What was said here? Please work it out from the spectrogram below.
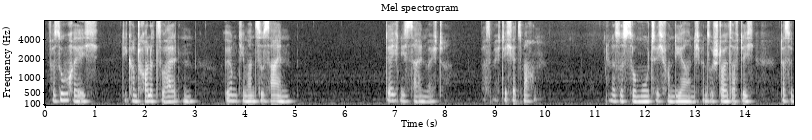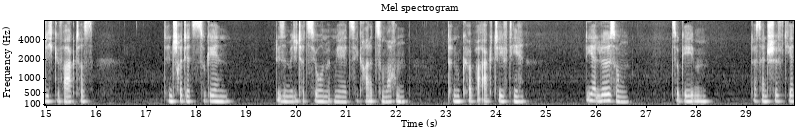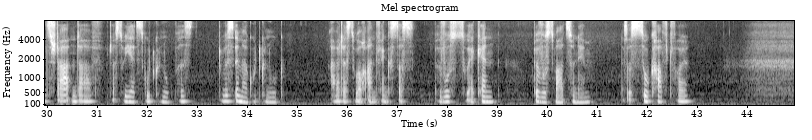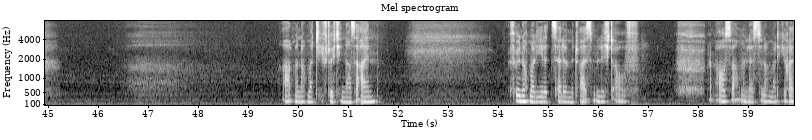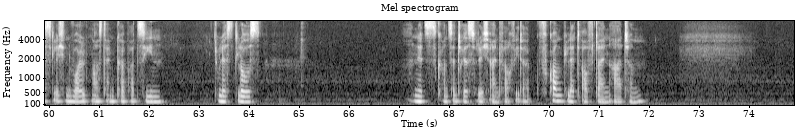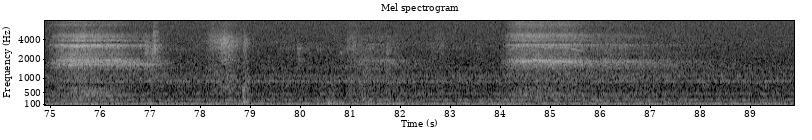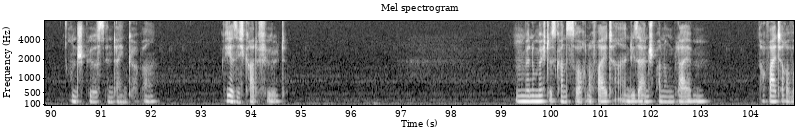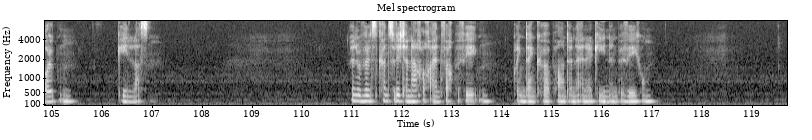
versuche ich, die Kontrolle zu halten, irgendjemand zu sein, der ich nicht sein möchte? Was möchte ich jetzt machen? Das ist so mutig von dir und ich bin so stolz auf dich, dass du dich gewagt hast, den Schritt jetzt zu gehen, diese Meditation mit mir jetzt hier gerade zu machen, deinem Körper aktiv die, die Erlösung zu geben, dass dein Shift jetzt starten darf, dass du jetzt gut genug bist. Du bist immer gut genug. Aber dass du auch anfängst, das bewusst zu erkennen, bewusst wahrzunehmen. Das ist so kraftvoll. Atme nochmal tief durch die Nase ein. Füll nochmal jede Zelle mit weißem Licht auf. Beim Ausatmen lässt du nochmal die restlichen Wolken aus deinem Körper ziehen. Du lässt los. Und jetzt konzentrierst du dich einfach wieder komplett auf deinen Atem. Und spürst in deinen Körper, wie er sich gerade fühlt. Und wenn du möchtest, kannst du auch noch weiter in dieser Entspannung bleiben, noch weitere Wolken gehen lassen. Wenn du willst, kannst du dich danach auch einfach bewegen. Bring deinen Körper und deine Energien in Bewegung.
